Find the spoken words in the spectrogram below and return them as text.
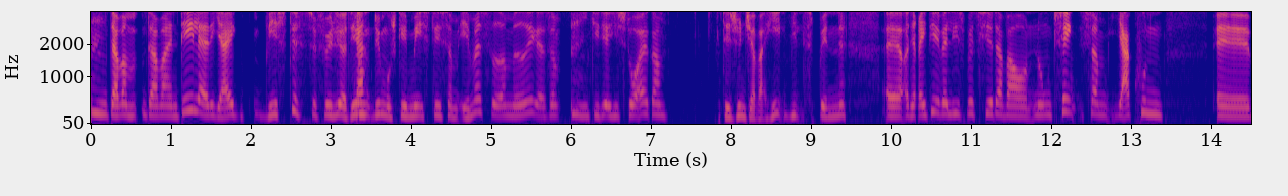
der var, der var en del af det, jeg ikke vidste selvfølgelig, og det, Ja. det er måske mest det, som Emma sidder med, ikke? Altså, de der historikere. Det synes jeg var helt vildt spændende. Øh, og det rigtigt, hvad Lisbeth siger, der var jo nogle ting, som jeg kunne, øh,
